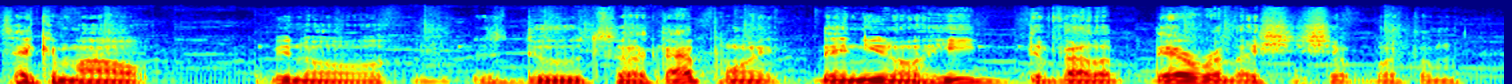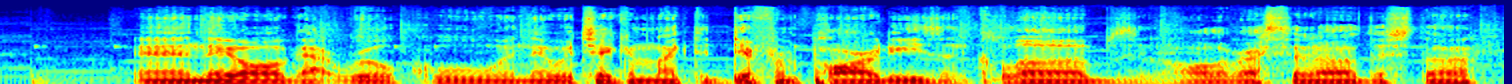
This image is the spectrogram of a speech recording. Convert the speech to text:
take him out, you know, this dude. So at that point, then, you know, he developed their relationship with them And they all got real cool and they would take him like to different parties and clubs and all the rest of the other stuff.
